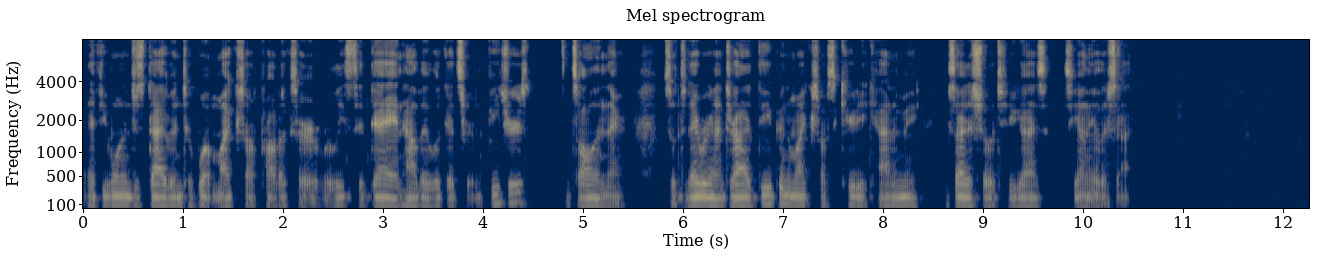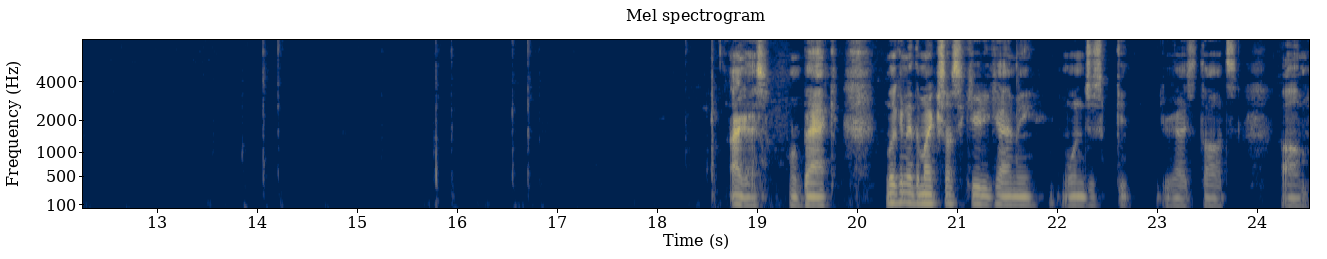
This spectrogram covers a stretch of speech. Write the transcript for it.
And if you want to just dive into what Microsoft products are released today and how they look at certain features, it's all in there. So today we're going to dive deep into Microsoft Security Academy. I'm excited to show it to you guys. See you on the other side. All right, guys, we're back. Looking at the Microsoft Security Academy. I want to just get your guys' thoughts. Um,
